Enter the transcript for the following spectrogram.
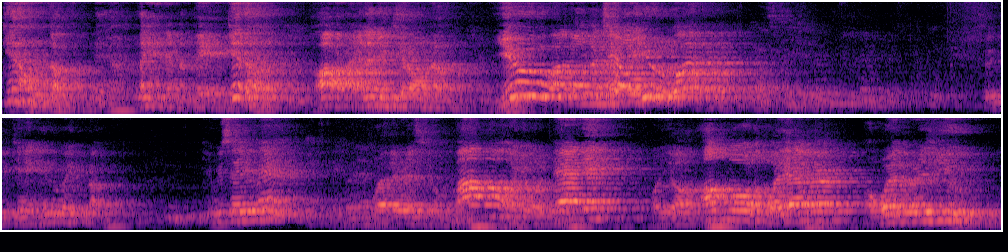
get on up from there, laying in the bed, get up. All right, let me get on up. You are going to tell you what? So you can't get away from it. Can we say amen? Whether it's your mama or your daddy or your uncle or whatever, or whether it's you.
